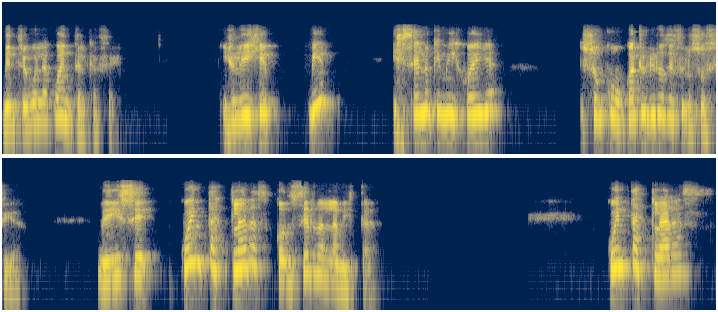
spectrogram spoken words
me entregó la cuenta del café. Y yo le dije, bien, ¿y sabes lo que me dijo ella? Son como cuatro libros de filosofía. Me dice, cuentas claras conservan la amistad. Cuentas claras,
